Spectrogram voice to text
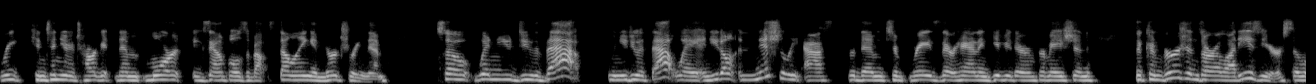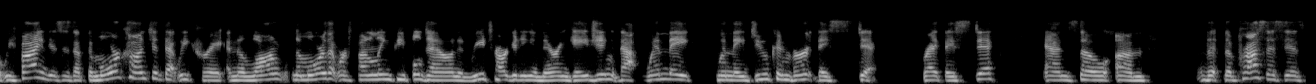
re- continue to target them more examples about selling and nurturing them. So when you do that when you do it that way and you don't initially ask for them to raise their hand and give you their information the conversions are a lot easier. So what we find is, is that the more content that we create and the long, the more that we're funneling people down and retargeting and they're engaging that when they, when they do convert, they stick, right? They stick. And so, um, the, the process is,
